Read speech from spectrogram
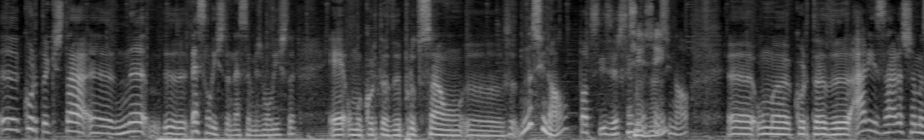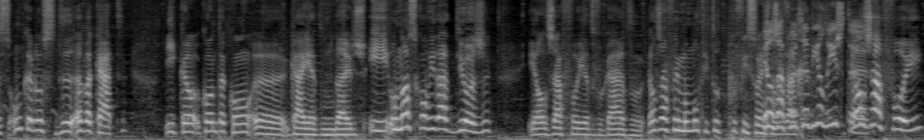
eh, curta que está eh, na, eh, nessa lista, nessa mesma lista, é uma curta de produção nacional, pode-se dizer, sempre Sim, sim. nacional. Eh, uma curta de Arizara, chama-se Um Caroço de Abacate e co- conta com eh, Gaia de Medeiros. E o nosso convidado de hoje, ele já foi advogado, ele já foi uma multitude de profissões. Ele já foi verdade. radialista. Ele já foi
